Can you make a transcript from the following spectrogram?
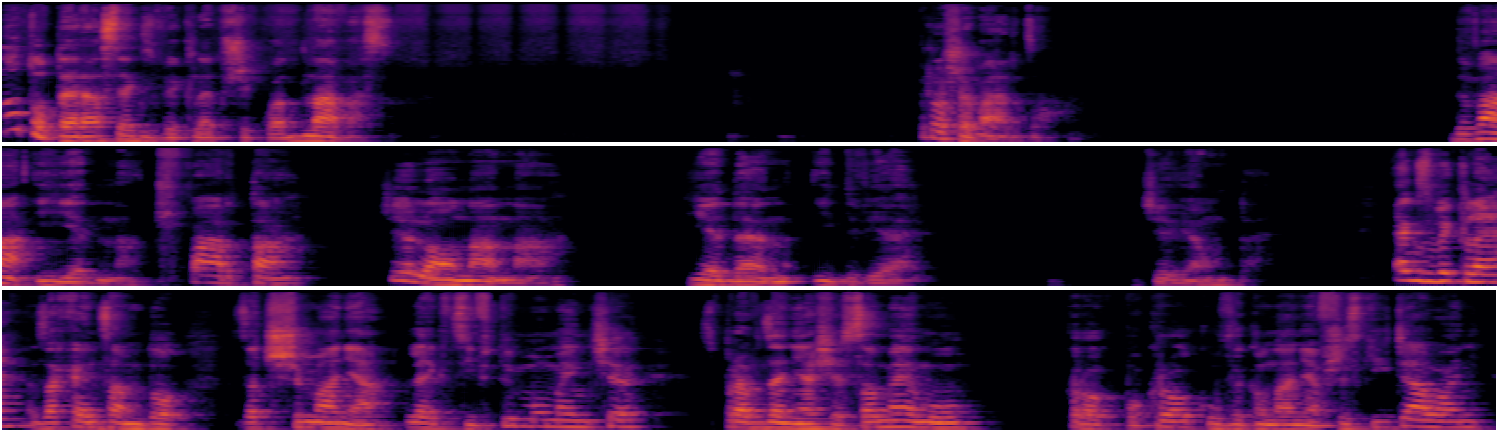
No to teraz, jak zwykle, przykład dla Was. Proszę bardzo. 2 i 1 czwarta dzielona na 1 i 2 dziewiąte. Jak zwykle zachęcam do zatrzymania lekcji w tym momencie, sprawdzenia się samemu, krok po kroku, wykonania wszystkich działań.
